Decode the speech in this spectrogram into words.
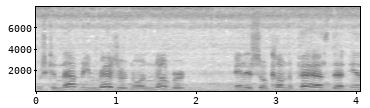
which cannot be measured nor numbered, and it shall come to pass that in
